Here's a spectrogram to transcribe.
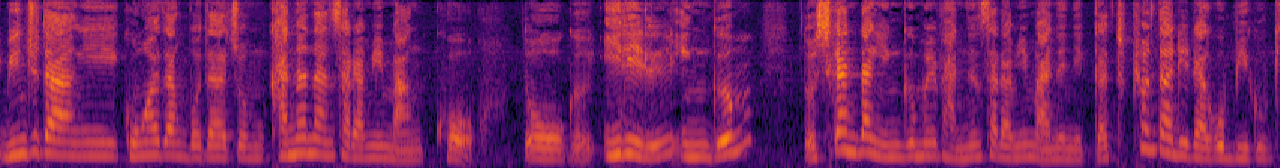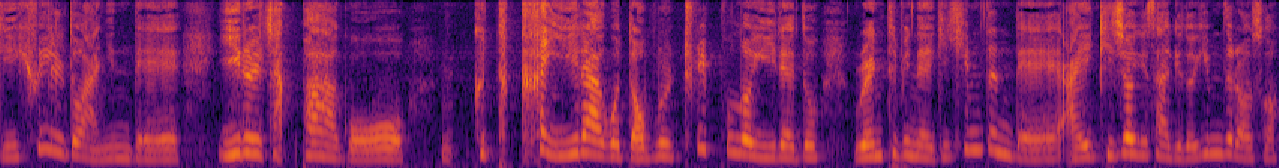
민주당이 공화당보다 좀 가난한 사람이 많고 또 그 일일 임금 또 시간당 임금을 받는 사람이 많으니까 투표날이라고 미국이 휴일도 아닌데 일을 작파하고 그다 일하고 더블 트리플로 일해도 렌트비 내기 힘든데 아이 기저귀 사기도 힘들어서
